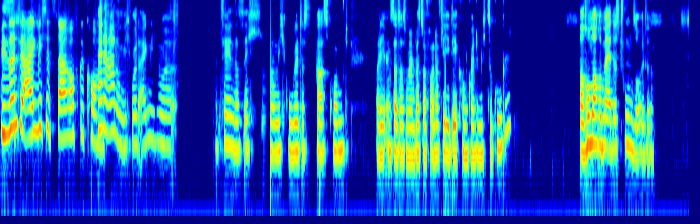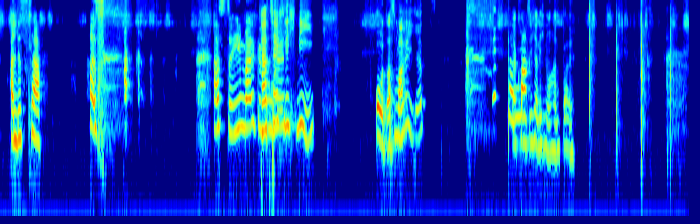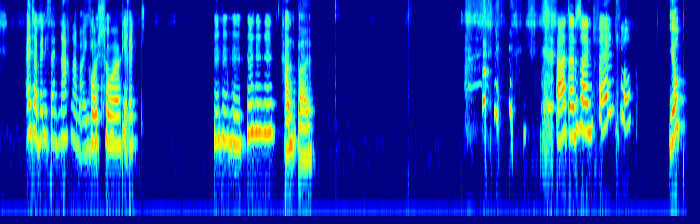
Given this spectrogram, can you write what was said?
Wie sind wir eigentlich jetzt darauf gekommen? keine Ahnung, ich wollte eigentlich nur erzählen, dass ich, wenn man mich googelt, dass Cast kommt, weil ich Angst hatte, dass mein bester Freund auf die Idee kommen könnte, mich zu googeln. Warum auch immer er das tun sollte. Alles klar. Hast, hast du ihn mal gegoogelt? Tatsächlich nie. Oh, das mache ich jetzt. Da kommt sicherlich nur Handball. Alter, wenn ich seinen Nachnamen eingebe, For kommt sure. direkt Handball. Er hat anscheinend einen Fanclub. Jupp.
